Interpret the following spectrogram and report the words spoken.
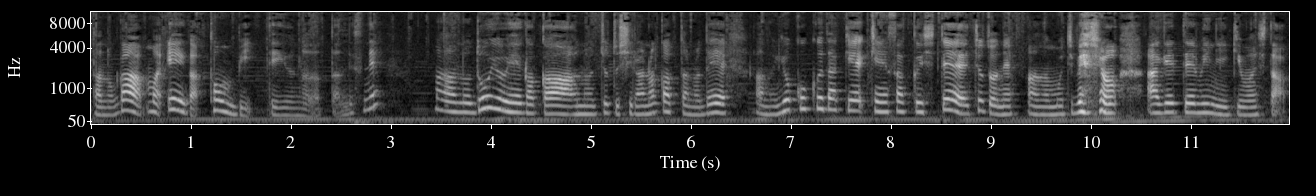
たのが、まあ、映画「トンビ」っていうのだったんですね。まあ、あのどういう映画かあのちょっと知らなかったのであの予告だけ検索してちょっとねあのモチベーション上げて見に行きました。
